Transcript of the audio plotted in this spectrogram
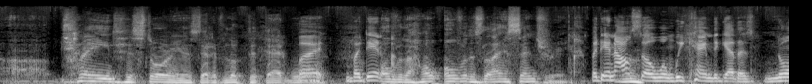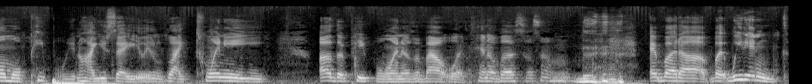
uh, trained historians that have looked at that war But- but then- over the whole over this last century. But then also when we came together as normal people, you know how you say it was like twenty other people and it was about what ten of us or something. And but uh, but we didn't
